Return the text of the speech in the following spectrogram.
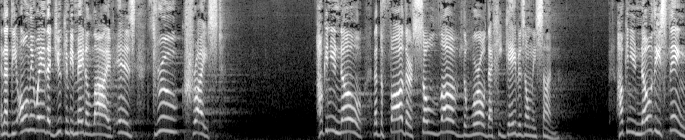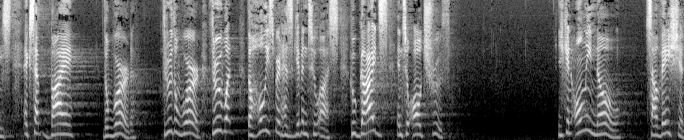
and that the only way that you can be made alive is through Christ. How can you know that the Father so loved the world that he gave his only Son? How can you know these things except by the Word? Through the Word, through what the Holy Spirit has given to us, who guides into all truth. You can only know salvation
